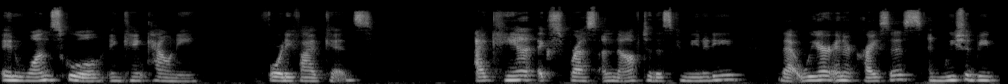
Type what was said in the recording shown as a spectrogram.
In one school in Kent County, 45 kids. I can't express enough to this community that we are in a crisis and we should be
